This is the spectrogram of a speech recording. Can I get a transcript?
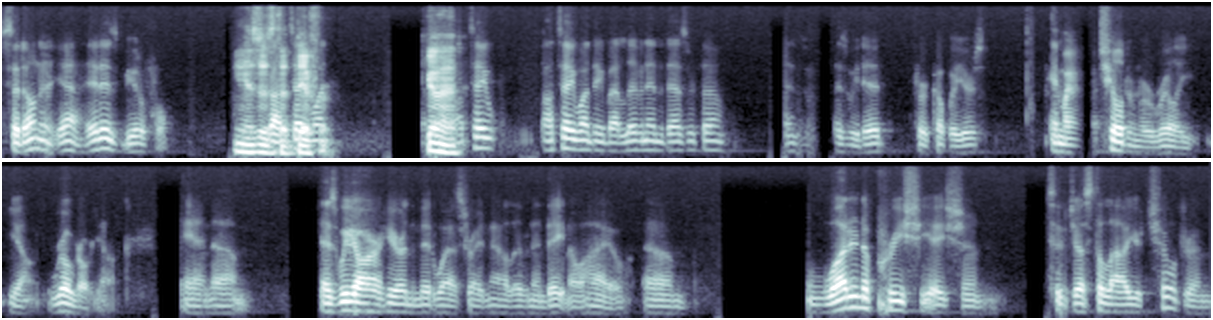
Sedona. Yeah, it is beautiful. Yeah, it's just a different. Go ahead. I'll tell you. I'll tell you one thing about living in the desert though, as, as we did for a couple of years, and my children were really young, real, real young, and um, as we are here in the Midwest right now, living in Dayton, Ohio. Um, what an appreciation to just allow your children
